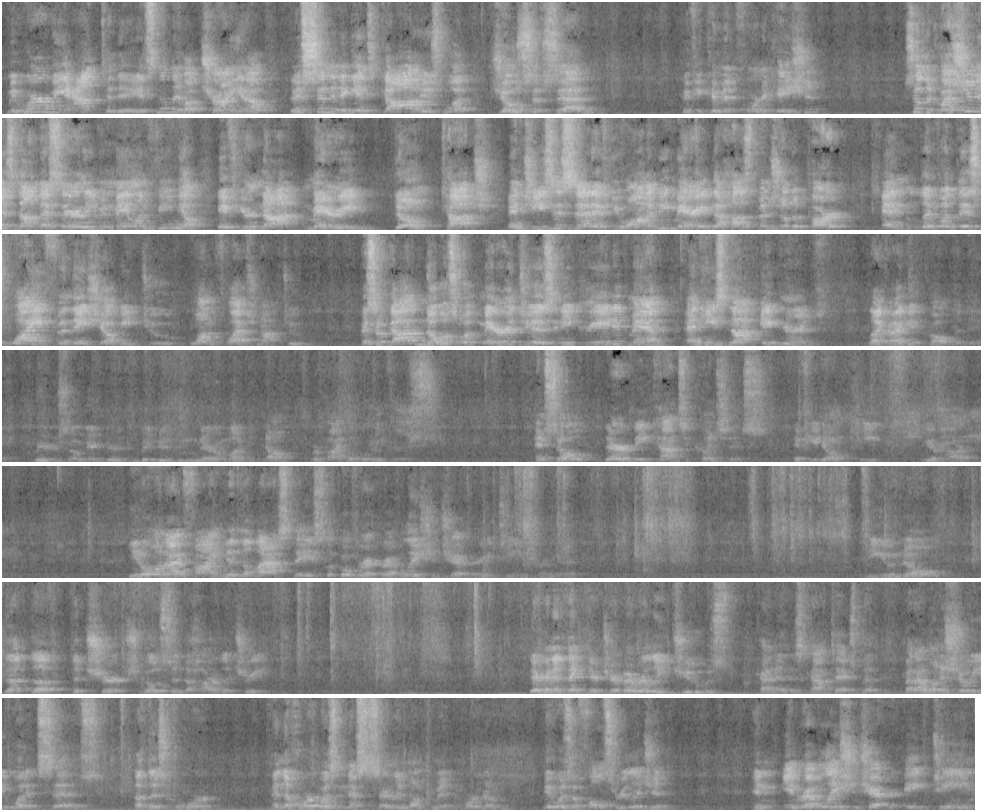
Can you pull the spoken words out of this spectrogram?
I mean, where are we at today? It's nothing about trying it out. They're sinning against God, is what Joseph said if you commit fornication. So the question is not necessarily even male and female. If you're not married, don't touch. And Jesus said, if you want to be married, the husband shall depart and live with his wife, and they shall be two, one flesh, not two. And so God knows what marriage is, and He created man, and He's not ignorant, like I get called today. Well, you're so ignorant and narrow-minded. No, we're Bible believers. And so there be consequences if you don't keep your heart. You know what I find in the last days? Look over at Revelation chapter 18 for a minute. Do you know that the, the church goes into harlotry? They're going to think they're church, but really Jews, kind of in this context. But, but I want to show you what it says of this whore. And the whore wasn't necessarily one committing whoredom. It was a false religion. In, in Revelation chapter 18,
